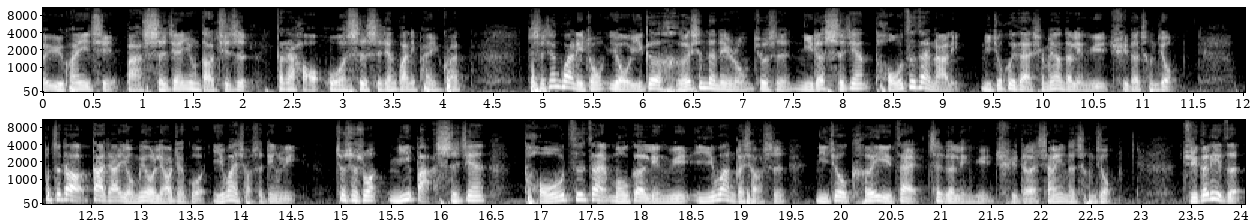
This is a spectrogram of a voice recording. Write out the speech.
和宇宽一起把时间用到极致。大家好，我是时间管理潘宇宽。时间管理中有一个核心的内容，就是你的时间投资在哪里，你就会在什么样的领域取得成就。不知道大家有没有了解过一万小时定律？就是说，你把时间投资在某个领域一万个小时，你就可以在这个领域取得相应的成就。举个例子，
